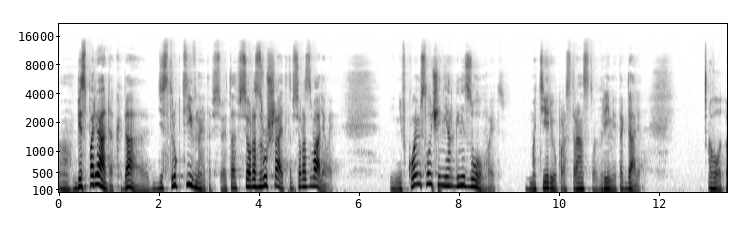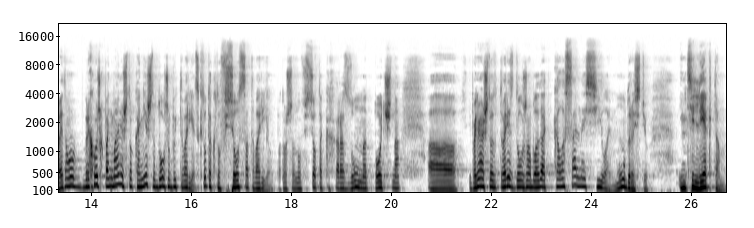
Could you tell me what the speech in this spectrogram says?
А, беспорядок, да, деструктивно это все, это все разрушает, это все разваливает. И ни в коем случае не организовывает материю, пространство, время и так далее. Вот, поэтому приходишь к пониманию, что, конечно, должен быть Творец. Кто-то, кто все сотворил, потому что ну, все так разумно, точно. Э, и понимаешь, что этот Творец должен обладать колоссальной силой, мудростью, интеллектом.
